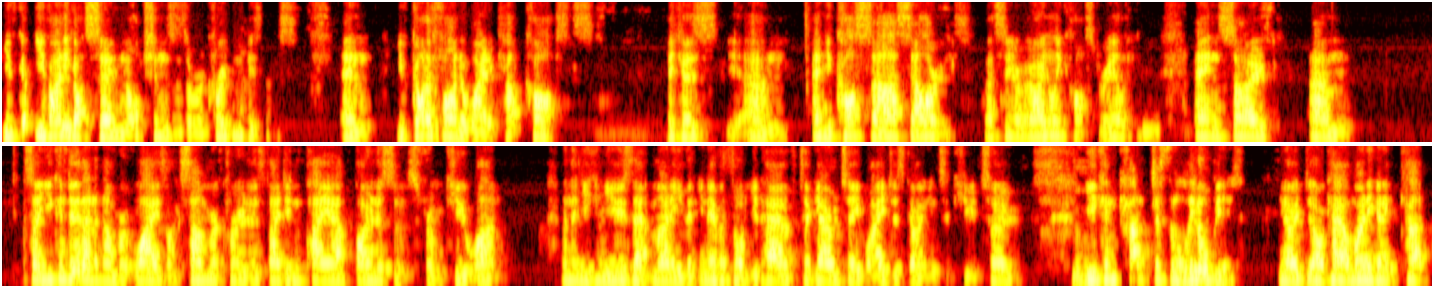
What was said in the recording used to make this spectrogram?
you've got you've only got certain options as a recruitment business, and you've got to find a way to cut costs because um, and your costs are salaries. That's your only cost really, hmm. and so. Um, so you can do that a number of ways. Like some recruiters, they didn't pay out bonuses from Q1 and then you can use that money that you never thought you'd have to guarantee wages going into Q2. Mm-hmm. You can cut just a little bit. You know, okay, I'm only going to cut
